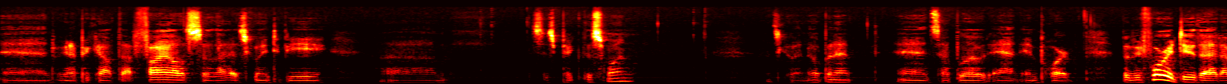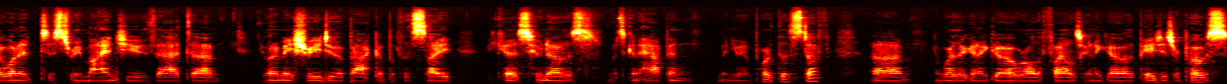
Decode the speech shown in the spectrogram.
and we're going to pick out that file. So that is going to be, um, let's just pick this one. Let's go ahead and open it, and it's upload and import. But before we do that, I want to just remind you that um, you want to make sure you do a backup of the site because who knows what's going to happen when you import this stuff um, and where they're going to go, where all the files are going to go, the pages or posts.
